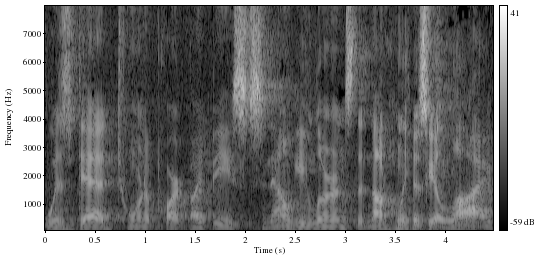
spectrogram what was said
was dead, torn apart by beasts. Now he learns that not only is he alive,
